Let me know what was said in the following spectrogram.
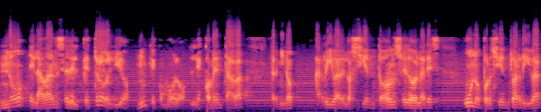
no el avance del petróleo, que como les comentaba, terminó arriba de los 111 dólares, 1% arriba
